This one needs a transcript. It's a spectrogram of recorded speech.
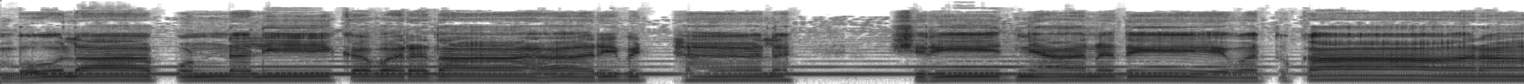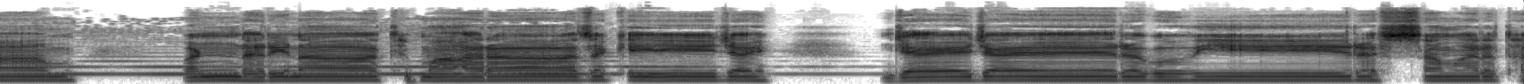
बोला पुंडलिक वरदा हरी विठ्ठल श्री ज्ञानदेव तुकाराम पंढरीनाथ महाराज की जय जय जय रघुवीर समर्थ।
